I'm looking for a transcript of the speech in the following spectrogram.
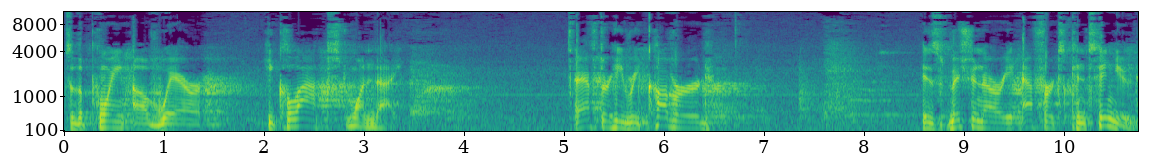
to the point of where he collapsed one day. After he recovered, his missionary efforts continued.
